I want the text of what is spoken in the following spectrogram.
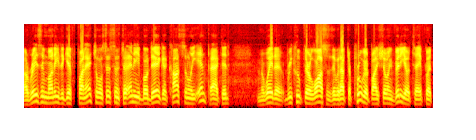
uh, raising money to give financial assistance to any bodega constantly impacted. And the way to recoup their losses, they would have to prove it by showing videotape. But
